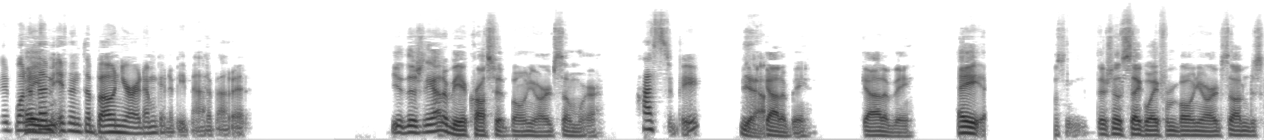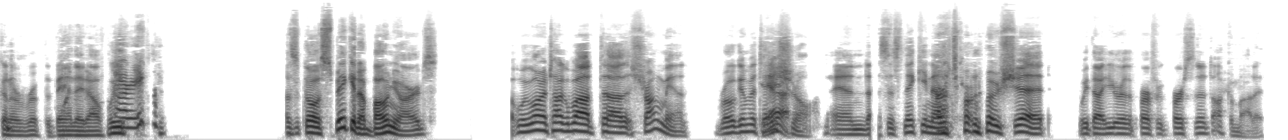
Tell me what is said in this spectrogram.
If one Hey, of them isn't the boneyard, I'm going to be mad about it. Yeah, there's got to be a CrossFit Boneyard somewhere. Has to be. Yeah. Gotta be. Gotta be. Hey, there's no segue from Boneyard, so I'm just gonna rip the band-aid off. We, Sorry. let's go. Speaking of Boneyards, we want to talk about uh, Strongman Rogue Invitational. And uh, since Nikki and I don't know shit, we thought you were the perfect person to talk about it.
